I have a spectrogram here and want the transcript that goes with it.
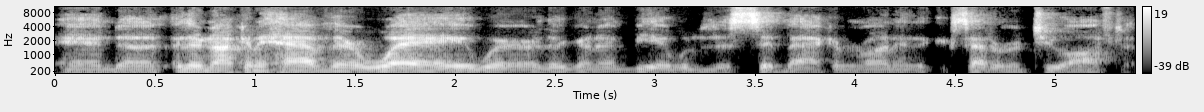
and uh, they're not going to have their way where they're going to be able to just sit back and run, et cetera, too often.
